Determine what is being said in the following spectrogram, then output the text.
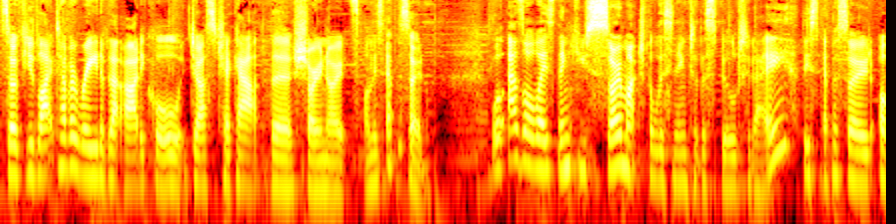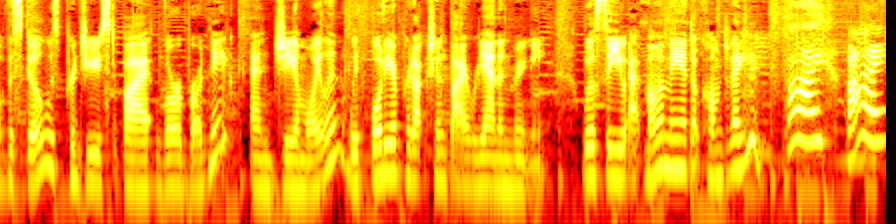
So if you'd like to have a read of that article, just check out the show notes on this episode. Well, as always, thank you so much for listening to The Spill today. This episode of The Spill was produced by Laura Brodnik and Gia Moylan with audio production by Rhiannon Mooney. We'll see you at mamamia.com.au. Bye. Bye.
